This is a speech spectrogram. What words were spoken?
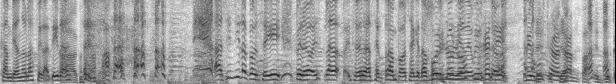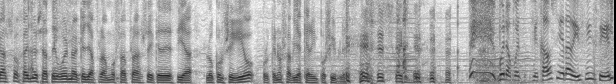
Cambiando las pegatinas. Ah, Así sí lo conseguí, pero es claro, eso es de hacer trampa, o sea que tampoco Pues no, no, de fíjate, mucho. me gusta Eh, la o sea, trampa. En tu caso, Jaime, se hace buena aquella famosa frase que decía, lo consiguió porque no sabía que era imposible. sí. Bueno, pues fijaos si era difícil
